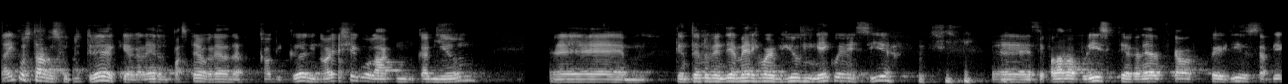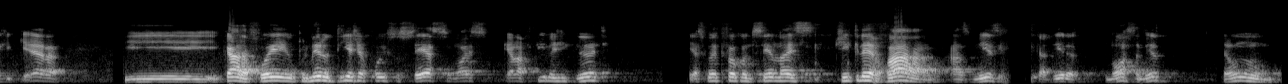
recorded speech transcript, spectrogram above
Aí encostava os food truck, a galera do pastel, a galera da caldicana, e nós chegou lá com um caminhão, é, tentando vender American Barbecue que ninguém conhecia. É, você falava brisket, a galera ficava perdida, sabia o que, que era. E, cara, foi o primeiro dia já foi um sucesso, nós, aquela fila gigante, e as coisas que foram acontecendo, nós tínhamos que levar as mesas e cadeiras nossa mesmo. Então,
